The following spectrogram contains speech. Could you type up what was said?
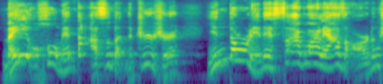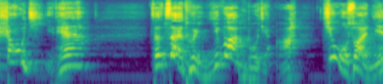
没有后面大资本的支持，您兜里那仨瓜俩枣能烧几天啊？咱再退一万步讲啊。就算您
